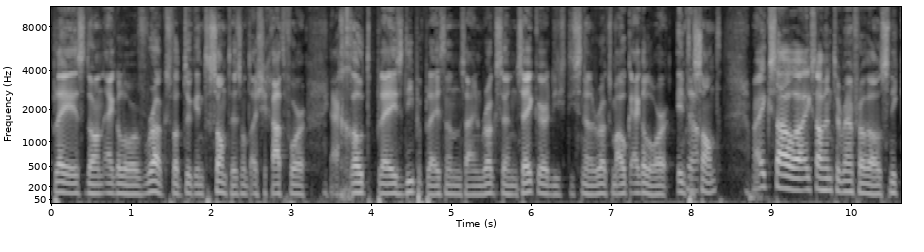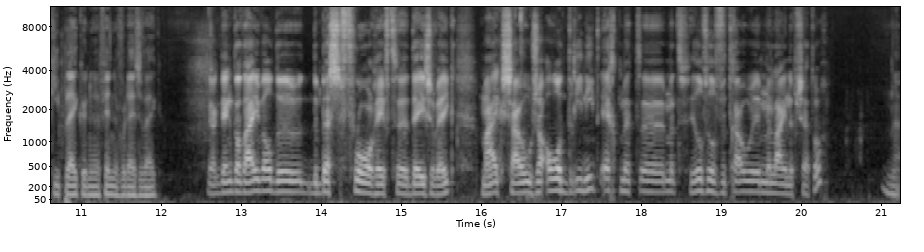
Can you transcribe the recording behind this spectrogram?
play is dan Aguilar of Ruggs. Wat natuurlijk interessant is, want als je gaat voor ja, grote plays, diepe plays, dan zijn Ruggs en zeker die, die snelle Ruggs, maar ook Aguilar interessant. Maar ik zou, uh, ik zou Hunter Renfro wel een sneaky play kunnen vinden voor deze week. Ja, ik denk dat hij wel de, de beste floor heeft uh, deze week. Maar ik zou ze alle drie niet echt met, uh, met heel veel vertrouwen in mijn line-up zetten, hoor. Nee,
